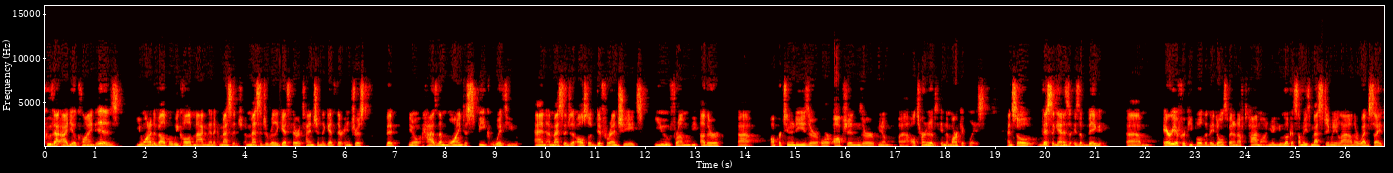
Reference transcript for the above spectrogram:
who that ideal client is, you want to develop what we call a magnetic message, a message that really gets their attention, that gets their interest, that, you know, has them wanting to speak with you and a message that also differentiates you from the other, uh, opportunities or, or options or, you know, uh, alternatives in the marketplace. And so this again is, is a big, um, area for people that they don't spend enough time on. You know, you look at somebody's messaging when you land on their website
